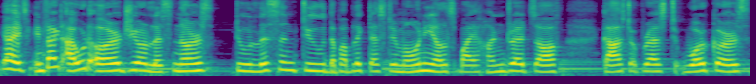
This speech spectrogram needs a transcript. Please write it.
Yeah, in fact, I would urge your listeners to listen to the public testimonials by hundreds of caste oppressed workers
